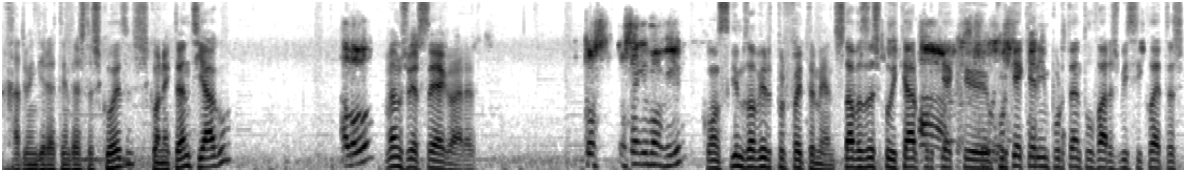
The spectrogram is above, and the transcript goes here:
Rádio em direto tem destas coisas. Conectando, Tiago? Alô? Vamos ver se é agora. Conseguem-me ouvir? Conseguimos ouvir-te perfeitamente. Estavas a explicar porque, ah, é que, porque é que era importante levar as bicicletas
